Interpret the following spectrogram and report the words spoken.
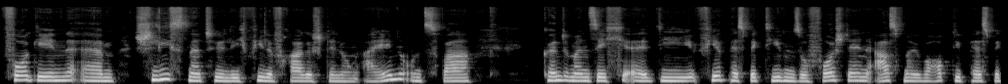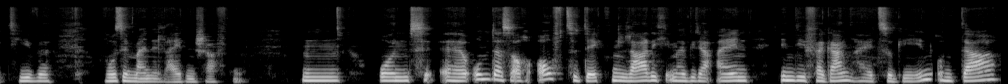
Vorgehen ähm, schließt natürlich viele Fragestellungen ein. Und zwar könnte man sich äh, die vier Perspektiven so vorstellen. Erstmal überhaupt die Perspektive, wo sind meine Leidenschaften? Hm, und äh, um das auch aufzudecken, lade ich immer wieder ein, in die Vergangenheit zu gehen und da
